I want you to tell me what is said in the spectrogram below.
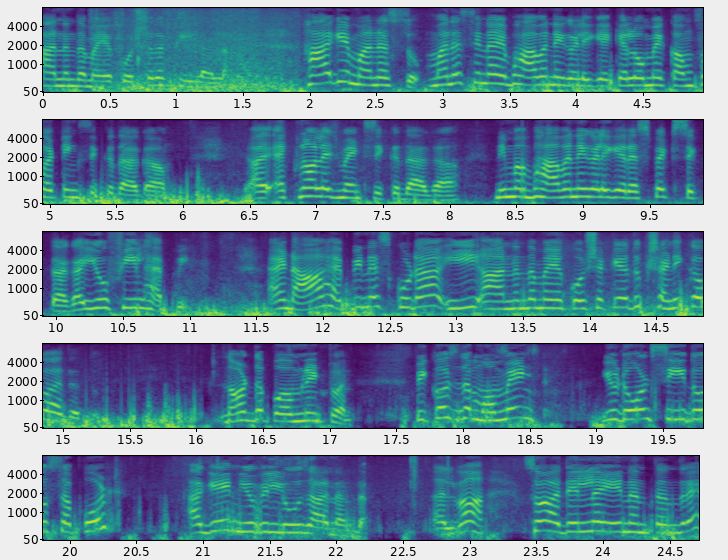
ಆನಂದಮಯ ಕೋಶದ ಫೀಲ್ ಅಲ್ಲ. ಹಾಗೆ ಮನಸ್ಸು, ಮನಸ್ಸಿನ ಭಾವನೆಗಳಿಗೆ ಕೆಲವೊಮ್ಮೆ ಕಂಫರ್ಟಿಂಗ್ ಸಿಕ್ಕಿದಾಗ ಎಕ್ನಾಲೇಜ್ಮೆಂಟ್ ಸಿಕ್ಕಿದಾಗ, ನಿಮ್ಮ ಭಾವನೆಗಳಿಗೆ ರೆಸ್ಪೆಕ್ಟ್ ಸಿಕ್ಕಿದಾಗ ಯು ಫೀಲ್ ಹ್ಯಾಪಿ ಆ್ಯಂಡ್ ಆ ಹ್ಯಾಪಿನೆಸ್ ಕೂಡ ಈ ಆನಂದಮಯ ಕೋಶಕ್ಕೆ ಅದು ಕ್ಷಣಿಕವಾದದ್ದು not the permanent one because the moment you don't see though support again you will lose ಆನಂದ, ಅಲ್ವಾ? ಸೊ ಅದೆಲ್ಲ ಏನಂತಂದರೆ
